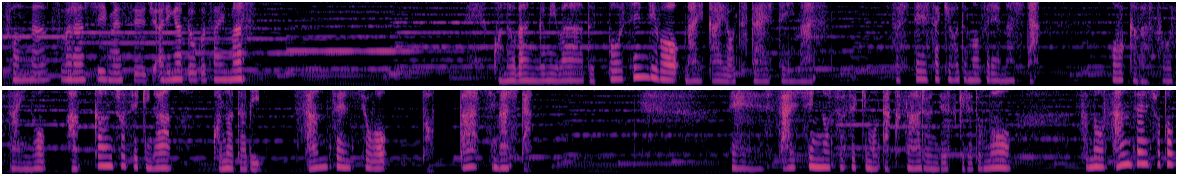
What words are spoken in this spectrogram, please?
そんな素晴らしいメッセージありがとうございます。この番組は仏法真理を毎回お伝えしています。そして先ほども触れました大川総裁の発刊書籍がこの度3000書を破しました。えー、最新の書籍もたくさんあるんですけれどもその三千書突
